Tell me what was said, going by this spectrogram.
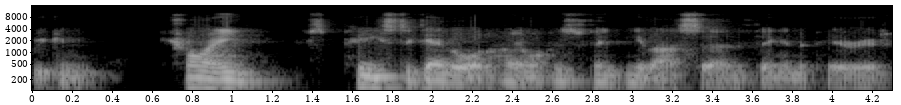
we can try and piece together what the Home Office is thinking about a certain thing in the period.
